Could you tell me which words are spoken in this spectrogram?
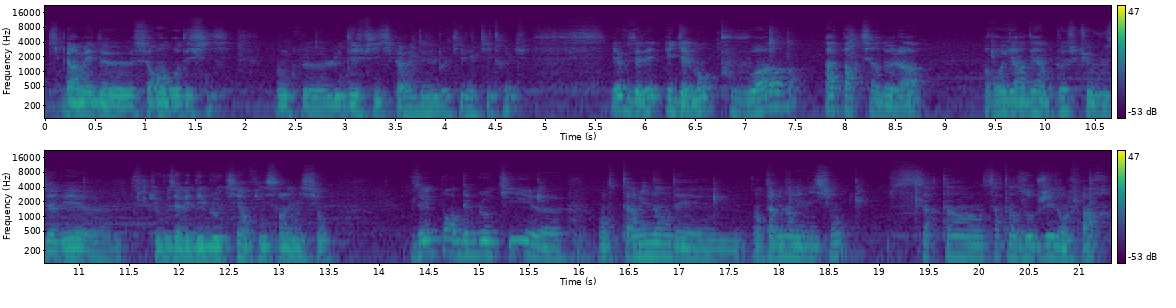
qui permet de se rendre au défi. Donc le, le défi qui permet de débloquer des petits trucs. Et vous allez également pouvoir, à partir de là, regarder un peu ce que vous avez, euh, ce que vous avez débloqué en finissant l'émission. Vous allez pouvoir débloquer euh, en, terminant en terminant l'émission certains, certains objets dans le phare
